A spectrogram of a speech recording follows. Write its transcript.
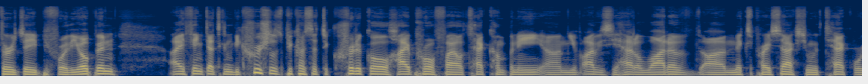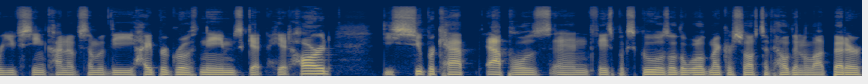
Thursday before the open. I think that's going to be crucial just because it's a critical, high profile tech company. Um, you've obviously had a lot of uh, mixed price action with tech where you've seen kind of some of the hyper growth names get hit hard. The super cap Apples and Facebook's, Google's of the world, Microsoft's have held in a lot better.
